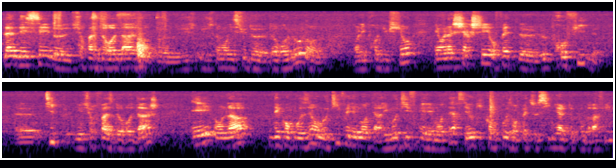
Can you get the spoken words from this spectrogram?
plein d'essais de, surface de rodage, euh, justement issus de, de Renault, dans les productions, et on a cherché en fait le, profil euh, type d'une surface de rodage, et on a décomposé en motifs élémentaires. Les motifs élémentaires, c'est eux qui composent en fait ce signal topographique,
